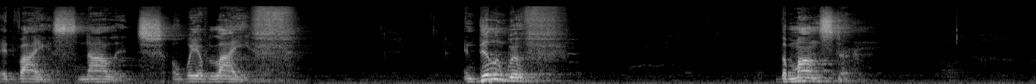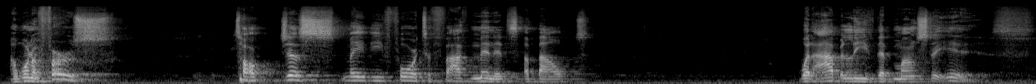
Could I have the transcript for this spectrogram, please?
advice, knowledge, a way of life. In dealing with the monster, I want to first talk just maybe four to five minutes about what I believe that monster is.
